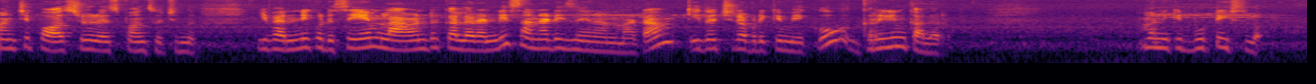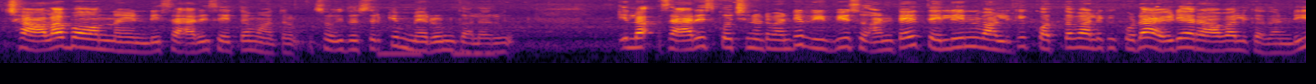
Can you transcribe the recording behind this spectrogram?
మంచి పాజిటివ్ రెస్పాన్స్ వచ్చిందో. ఇవన్నీ కూడా సేమ్ లావెండర్ కలర్ అండి సన్న డిజైన్ అనమాట ఇది వచ్చేటప్పటికి మీకు గ్రీన్ కలర్ మనకి బుటీస్లో చాలా బాగున్నాయండి శారీస్ అయితే మాత్రం. సో ఇది వచ్చరికి మెరూన్ కలరు ఇలా శారీస్కి వచ్చినటువంటి రివ్యూస్ అంటే తెలియని వాళ్ళకి కొత్త వాళ్ళకి కూడా ఐడియా రావాలి కదండి.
